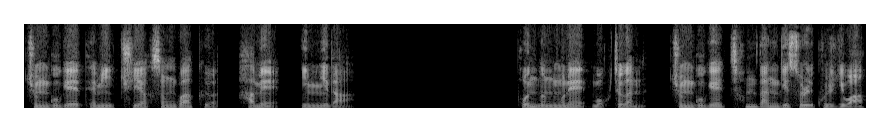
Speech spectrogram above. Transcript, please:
중국의 대미 취약성과 그 함해입니다. 본 논문의 목적은 중국의 첨단 기술 굴기와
